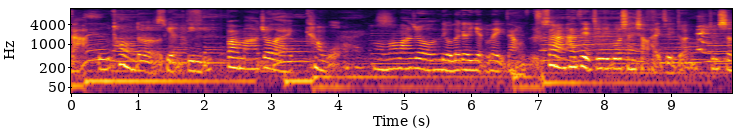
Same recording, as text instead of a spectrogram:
打无痛的点滴。爸妈就来看我，我妈妈就流了个眼泪，这样子。虽然她自己经历过生小孩这一段，就生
